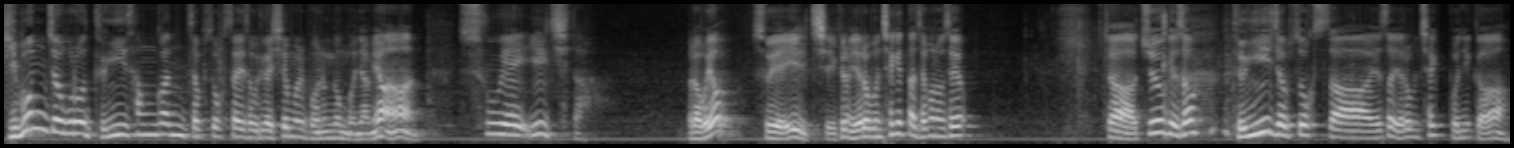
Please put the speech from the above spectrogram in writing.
기본적으로 등이 상관 접속사에서 우리가 시험을 보는 건 뭐냐면 수의 일치다. 뭐라고요? 수의 일치. 그럼 여러분 책에다 적어 놓으세요. 자, 쭉 해서 등이 접속사에서 여러분 책 보니까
